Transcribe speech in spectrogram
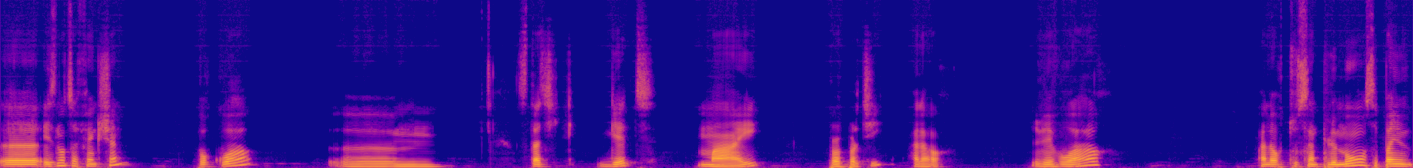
euh, is not a function. Pourquoi euh, static get my property. Alors, je vais voir. alors, tout simplement, c'est pas une,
